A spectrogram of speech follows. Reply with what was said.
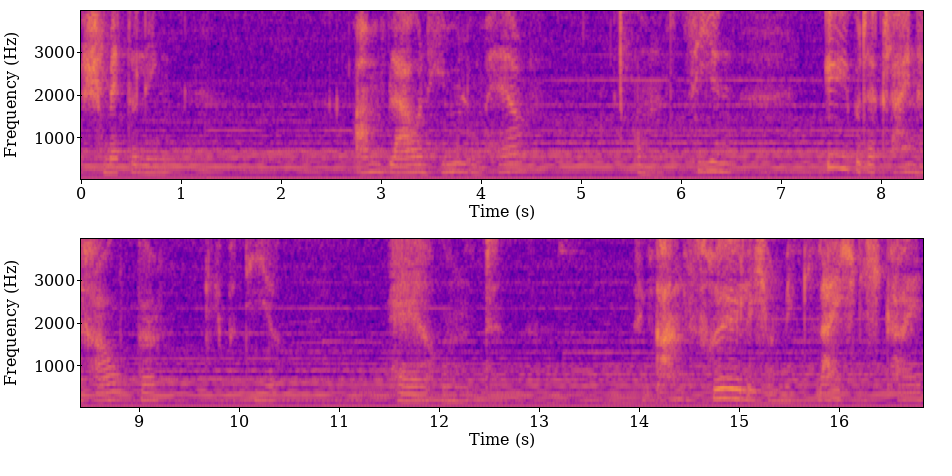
Schmetterlinge am blauen Himmel umher und ziehen über der kleinen Raupe, über dir her und sind ganz fröhlich und mit Leichtigkeit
